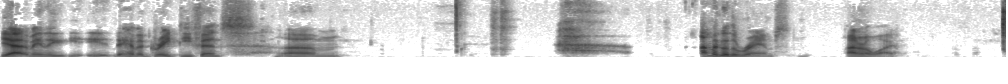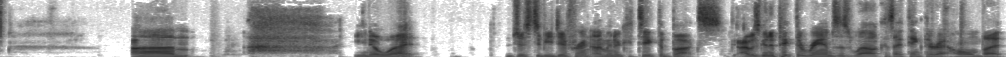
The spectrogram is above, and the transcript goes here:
Yeah, I mean they they have a great defense. Um, I'm gonna go the Rams. I don't know why. Um, you know what? Just to be different, I'm going to take the Bucks. I was going to pick the Rams as well because I think they're at home, but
